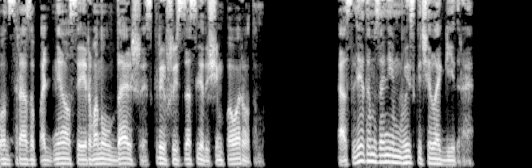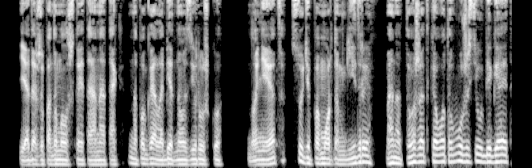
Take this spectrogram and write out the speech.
Он сразу поднялся и рванул дальше, скрывшись за следующим поворотом. А следом за ним выскочила гидра. Я даже подумал, что это она так напугала бедного зверушку. Но нет, судя по мордам гидры, она тоже от кого-то в ужасе убегает.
